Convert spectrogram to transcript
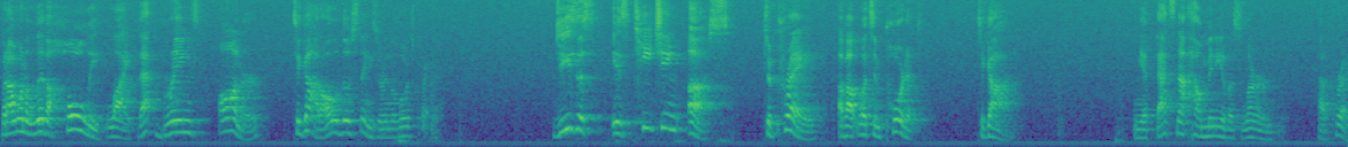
but I want to live a holy life. That brings honor to God. All of those things are in the Lord's Prayer. Jesus is teaching us to pray about what's important to God. And yet, that's not how many of us learn how to pray.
